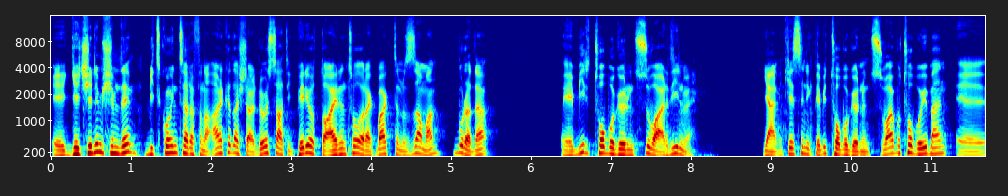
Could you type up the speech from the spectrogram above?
E, geçelim şimdi Bitcoin tarafına. Arkadaşlar 4 saatlik periyotta ayrıntı olarak baktığımız zaman burada e, bir Tobo görüntüsü var değil mi? Yani kesinlikle bir Tobo görüntüsü var. Bu Tobo'yu ben e,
